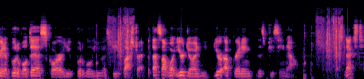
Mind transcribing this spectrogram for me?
create a bootable disk or a bootable USB flash drive. But that's not what you're doing. You're upgrading this PC now. Press next,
